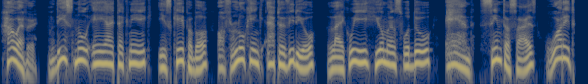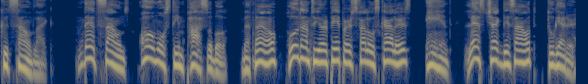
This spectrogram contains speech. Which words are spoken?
However, this new AI technique is capable of looking at a video like we humans would do and synthesize what it could sound like. That sounds almost impossible. But now, hold on to your papers, fellow scholars, and let's check this out together.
